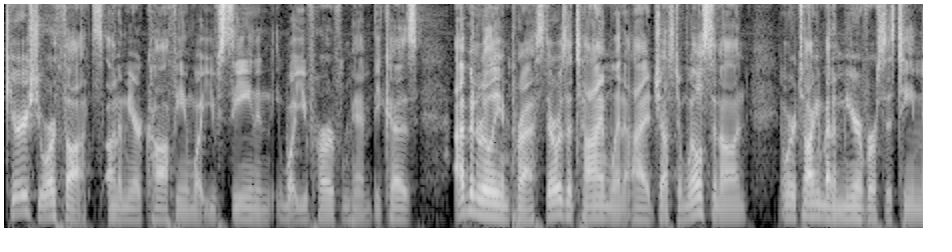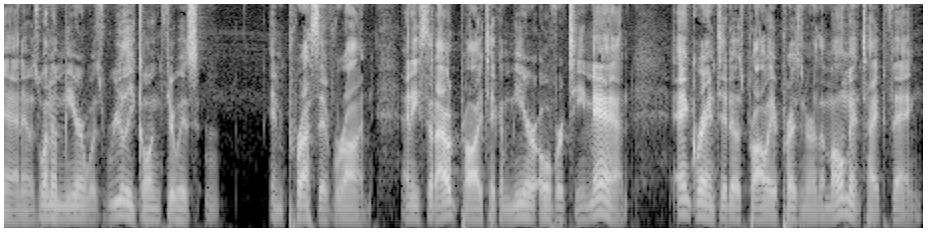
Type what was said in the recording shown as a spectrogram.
Curious your thoughts on Amir Coffey and what you've seen and what you've heard from him because I've been really impressed. There was a time when I had Justin Wilson on and we were talking about Amir versus T Man. It was when Amir was really going through his impressive run. And he said, I would probably take Amir over T Man. And granted, it was probably a prisoner of the moment type thing,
